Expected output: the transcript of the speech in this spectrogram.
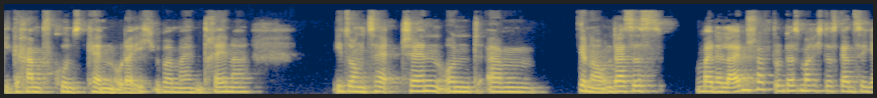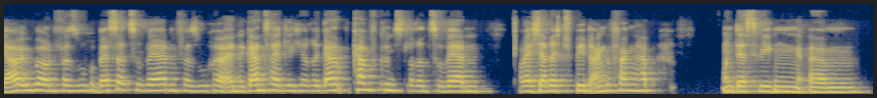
die Kampfkunst kennen oder ich über meinen Trainer Izong Chen und ähm, genau, und das ist meine Leidenschaft und das mache ich das ganze Jahr über und versuche besser zu werden, versuche eine ganzheitlichere Kampfkünstlerin zu werden weil ich ja recht spät angefangen habe. Und deswegen ähm,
